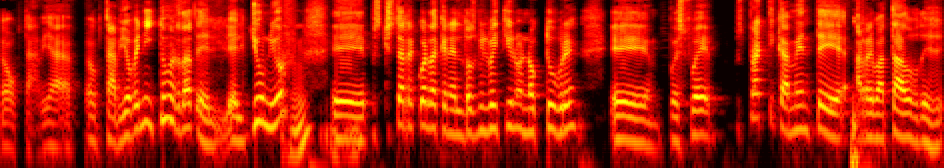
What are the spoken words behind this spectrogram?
Octavia, Octavio Benito, ¿verdad? El, el junior, eh, pues que usted recuerda que en el 2021, en octubre, eh, pues fue pues, prácticamente arrebatado de,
